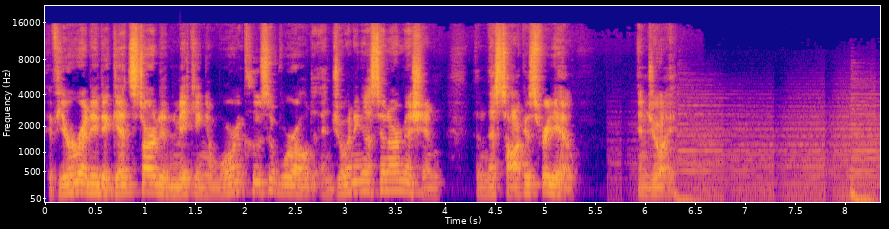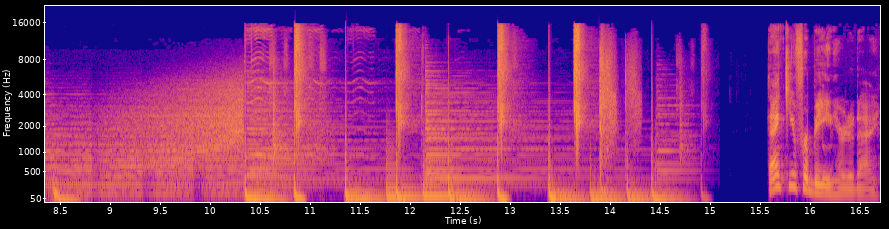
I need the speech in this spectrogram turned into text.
If you're ready to get started making a more inclusive world and joining us in our mission, then this talk is for you. Enjoy. Thank you for being here today.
